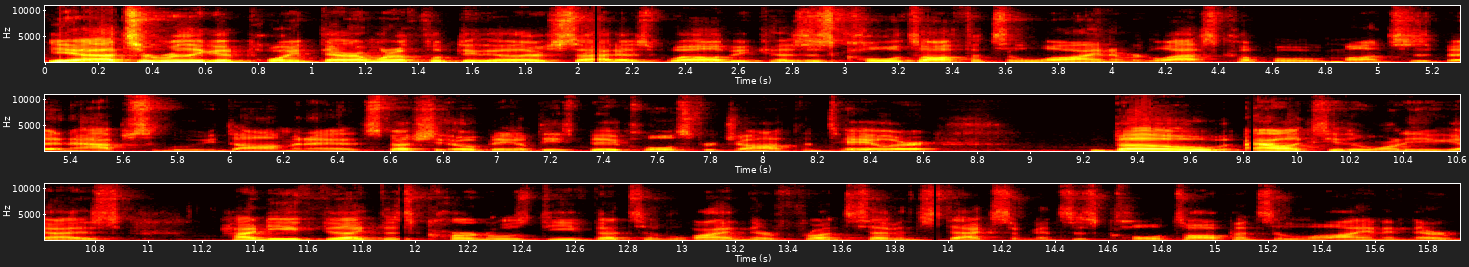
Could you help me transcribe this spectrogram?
Yeah, that's a really good point there. I want to flip to the other side as well because this Colts offensive line over the last couple of months has been absolutely dominant, especially opening up these big holes for Jonathan Taylor. Bo, Alex, either one of you guys, how do you feel like this Cardinals defensive line, their front seven stacks against this Colts offensive line, and they're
